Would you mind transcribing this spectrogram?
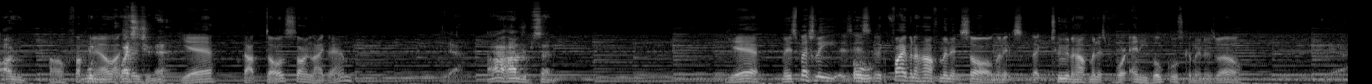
I would, Oh, fucking hell. actually. question it. Yeah, that does sound like them. yeah, hundred percent. Yeah. I mean, especially, it's, it's Oh. like a five and a half minute song, and it's like two and a half minutes before any vocals come in as well. Yeah,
